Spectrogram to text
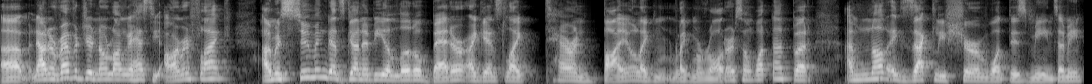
Um, now the Ravager no longer has the armor flag. I'm assuming that's gonna be a little better against like Terran Bio, like like Marauders and whatnot, but I'm not exactly sure what this means. I mean,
